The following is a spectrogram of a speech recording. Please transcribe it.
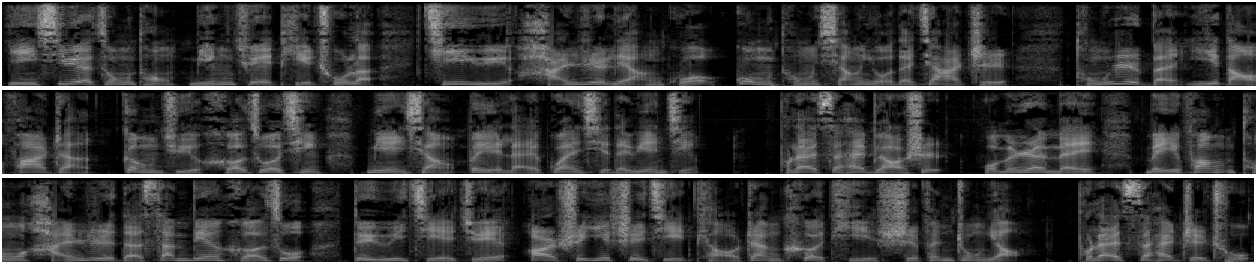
尹锡悦总统明确提出了基于韩日两国共同享有的价值，同日本一道发展更具合作性、面向未来关系的愿景。普莱斯还表示，我们认为美方同韩日的三边合作对于解决二十一世纪挑战课题十分重要。普莱斯还指出，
